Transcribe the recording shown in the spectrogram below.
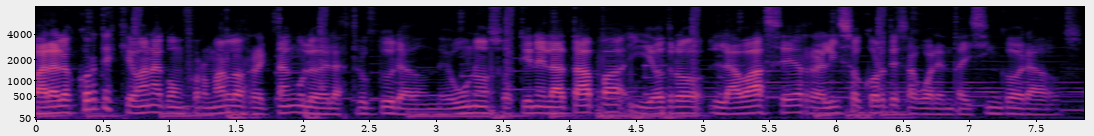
Para los cortes que van a conformar los rectángulos de la estructura, donde uno sostiene la tapa y otro la base, realizo cortes a 45 grados.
